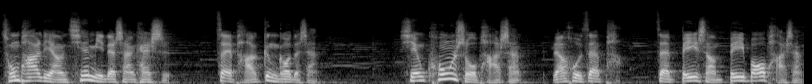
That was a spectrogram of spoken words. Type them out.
从爬两千米的山开始。再爬更高的山，先空手爬山，然后再爬，再背上背包爬山，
